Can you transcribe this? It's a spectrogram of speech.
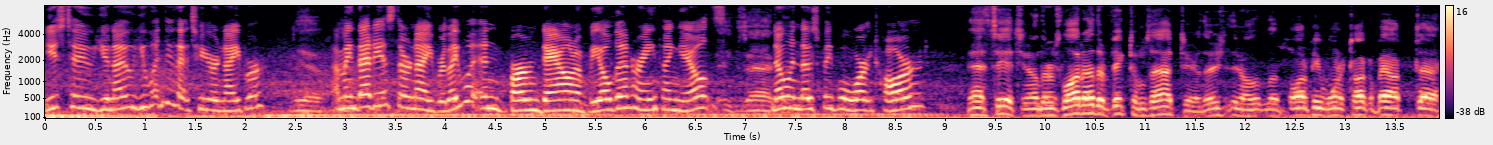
Used to, you know, you wouldn't do that to your neighbor. Yeah. I mean, that is their neighbor. They wouldn't burn down a building or anything else. Exactly. Knowing those people worked hard. That's it. You know, there's a lot of other victims out there. There's, you know, a lot of people want to talk about uh,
